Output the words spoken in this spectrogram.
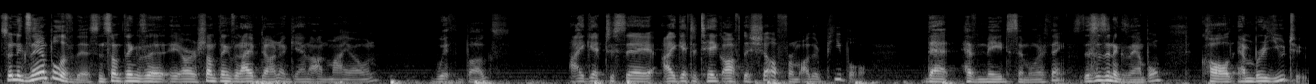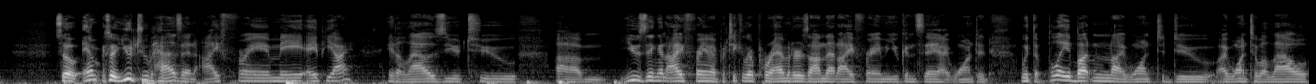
So an example of this, and some things that are some things that I've done again on my own with bugs, I get to say I get to take off the shelf from other people that have made similar things. This is an example called Ember YouTube. So, so YouTube has an iframe API it allows you to, um, using an iframe and particular parameters on that iframe, you can say, I want it with the play button, I want to do, I want to allow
